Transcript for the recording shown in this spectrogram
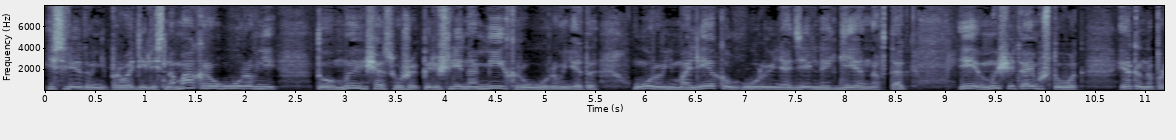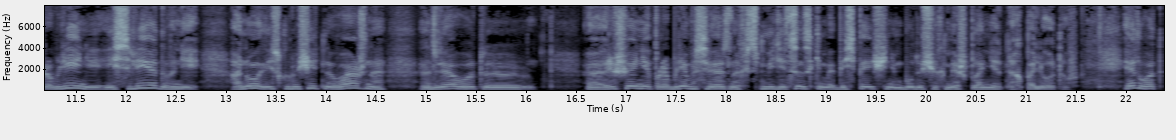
исследования проводились на макроуровне, то мы сейчас уже перешли на микроуровень. Это уровень молекул, уровень отдельных генов. Так? И мы считаем, что вот это направление исследований, оно исключительно важно для вот э, решение проблем, связанных с медицинским обеспечением будущих межпланетных полетов. Это вот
